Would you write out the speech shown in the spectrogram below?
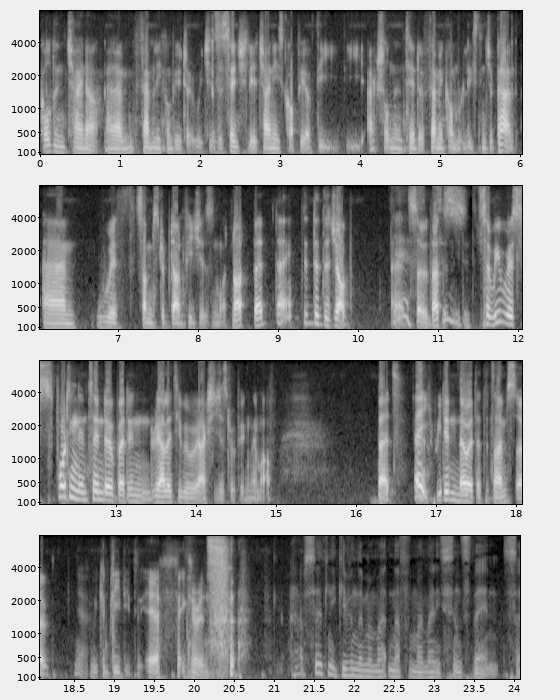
Golden China um, Family Computer, which is essentially a Chinese copy of the the actual Nintendo Famicom released in Japan, um, with some stripped down features and whatnot, but they did the job. Uh, Yes, so that's certainly did the so we were supporting Nintendo, but in reality we were actually just ripping them off. But hey, we didn't know it at the time, so Yeah, we completely uh, ignorance. I've certainly given them enough of my money since then, so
